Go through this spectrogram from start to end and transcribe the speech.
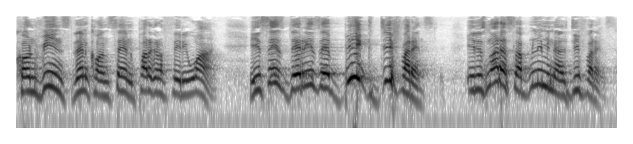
Convince, then consent, paragraph 31. He says there is a big difference. It is not a subliminal difference.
